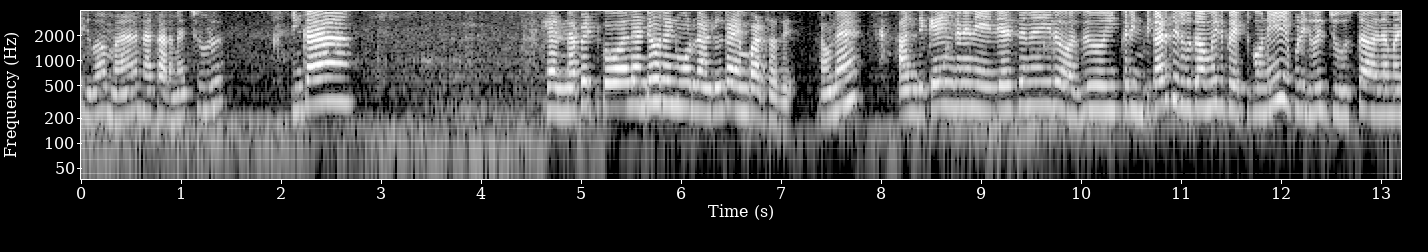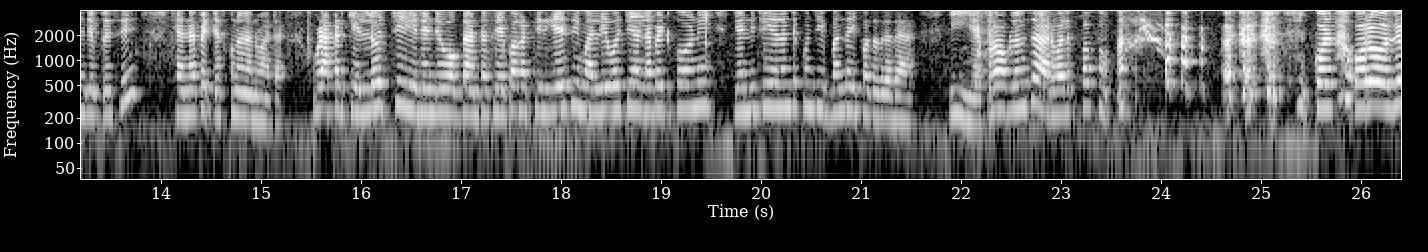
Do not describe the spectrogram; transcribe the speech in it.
ఇదిగో అమ్మా నా తల మీద చూడు. ఇంకా హెన్న పెట్టుకోవాలంటే ఓ రెండు మూడు గంటలు టైం పడుతుంది అవునా? అందుకే ఇంకా నేను ఏం చేశాను ఈరోజు ఇక్కడ ఇంటికాడ తిరుగుదాము ఇది పెట్టుకొని ఇప్పుడు ఇదిగో ఇది జ్యూస్ తాగుదామని చెప్పేసి హెన్న పెట్టేసుకున్నాను అనమాట ఇప్పుడు అక్కడికి వెళ్ళి వచ్చి రెండు ఒక గంట సేపు అక్కడ తిరిగేసి మళ్ళీ వచ్చి హెన్న పెట్టుకొని ఇవన్నీ చేయాలంటే కొంచెం ఇబ్బంది అయిపోతుంది కదా. ఇవే ప్రాబ్లమ్స్ ఆడవాళ్ళకి పాపం. ఓ రోజు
